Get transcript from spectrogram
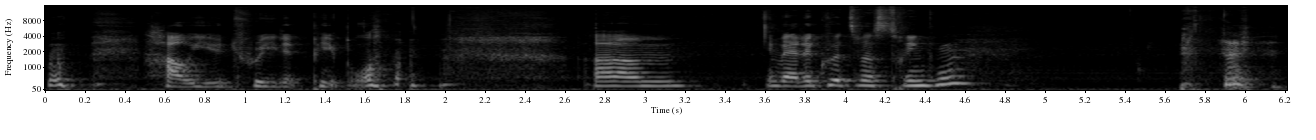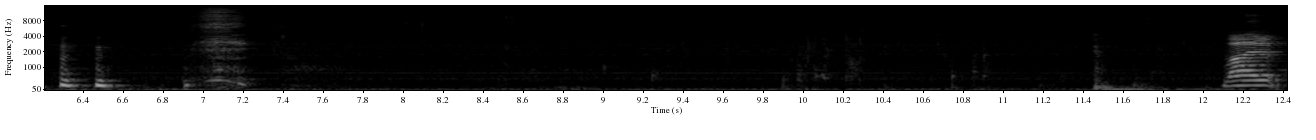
how you treated people. ähm, ich werde kurz was trinken. Weil,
